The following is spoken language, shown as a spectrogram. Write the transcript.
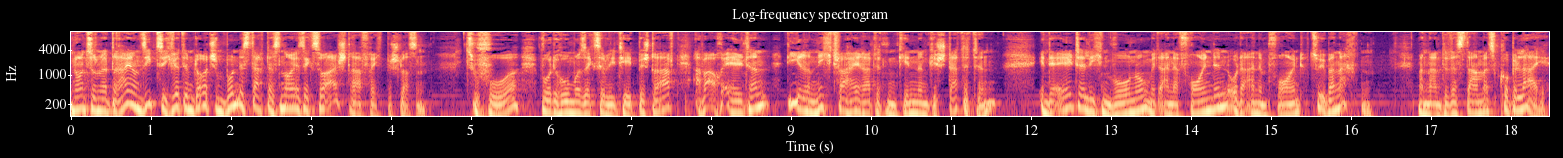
1973 wird im Deutschen Bundestag das neue Sexualstrafrecht beschlossen. Zuvor wurde Homosexualität bestraft, aber auch Eltern, die ihren nicht verheirateten Kindern gestatteten, in der elterlichen Wohnung mit einer Freundin oder einem Freund zu übernachten. Man nannte das damals Kuppelei.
